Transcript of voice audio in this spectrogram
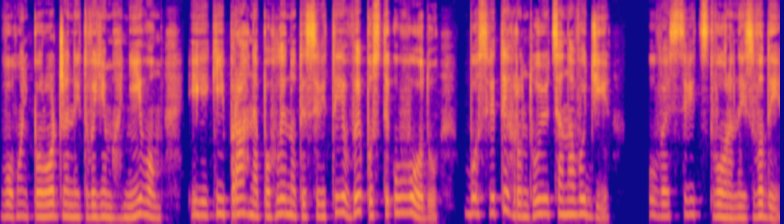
Вогонь, породжений твоїм гнівом, і який прагне поглинути світи, випусти у воду, бо світи ґрунтуються на воді, увесь світ створений з води.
